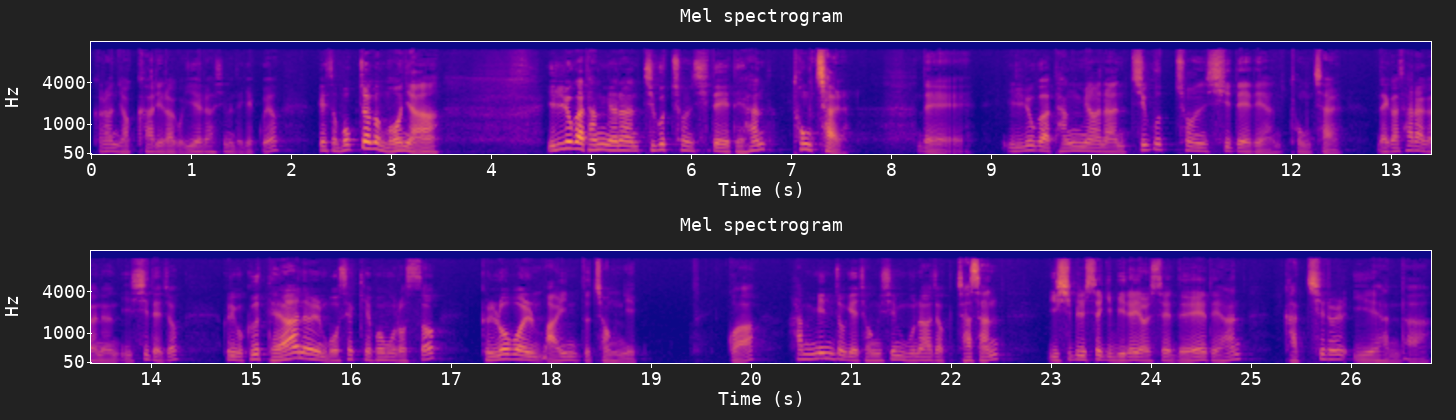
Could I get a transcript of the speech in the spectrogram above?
그런 역할이라고 이해를 하시면 되겠고요. 그래서 목적은 뭐냐? 인류가 당면한 지구촌 시대에 대한 통찰. 네. 인류가 당면한 지구촌 시대에 대한 통찰. 내가 살아가는 이 시대죠. 그리고 그 대안을 모색해 봄으로써 글로벌 마인드 정립과 한민족의 정신 문화적 자산, 21세기 미래 열쇠 뇌에 대한 가치를 이해한다.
